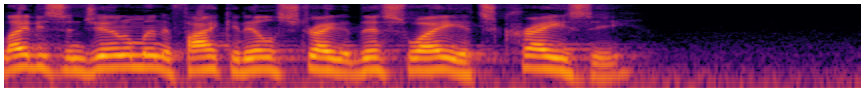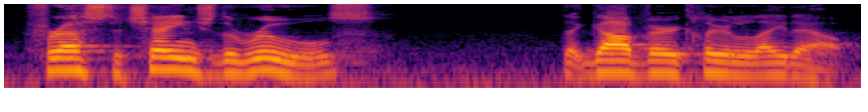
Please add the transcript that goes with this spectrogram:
Ladies and gentlemen, if I could illustrate it this way, it's crazy for us to change the rules that God very clearly laid out.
